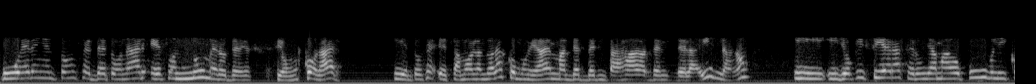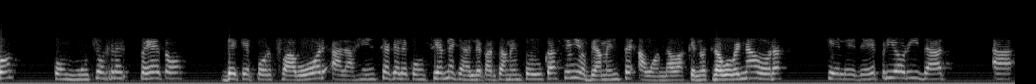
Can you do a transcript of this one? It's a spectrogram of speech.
pueden entonces detonar esos números de deserción escolar. Y entonces estamos hablando de las comunidades más desventajadas de, la isla, ¿no? Y, y yo quisiera hacer un llamado público con mucho respeto de que por favor a la agencia que le concierne, que es el Departamento de Educación, y obviamente a Wanda Vázquez, nuestra gobernadora, que le dé prioridad a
